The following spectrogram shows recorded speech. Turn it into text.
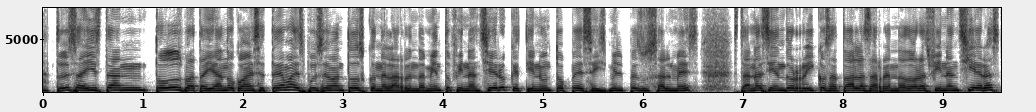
Entonces ahí están todos batallando con ese tema. Después se van todos con el arrendamiento financiero que tiene un tope de 6 mil pesos al mes. Están haciendo ricos a todas las arrendadoras financieras,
